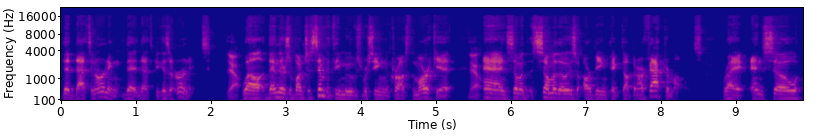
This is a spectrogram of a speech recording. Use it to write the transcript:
that that's an earning that that's because of earnings. Yeah. Well, then there's a bunch of sympathy moves we're seeing across the market, Yeah. and some of the, some of those are being picked up in our factor models, right? And so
